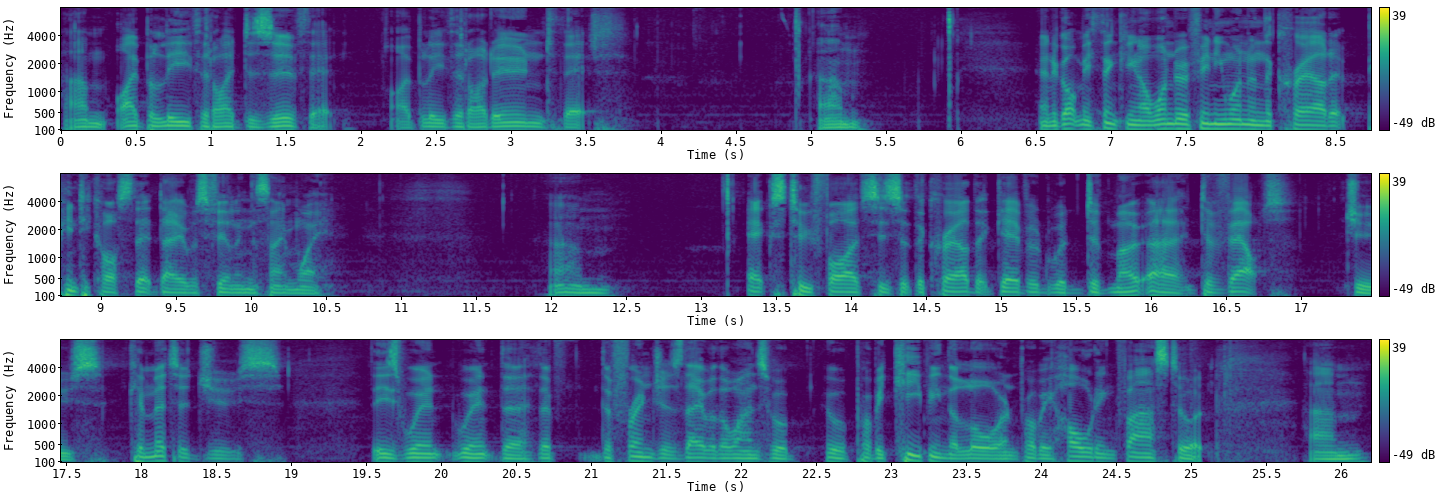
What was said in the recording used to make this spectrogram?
Um, I believe that I deserved that. I believe that I'd earned that. Um, and it got me thinking I wonder if anyone in the crowd at Pentecost that day was feeling the same way. Um, Acts 2 5 says that the crowd that gathered were demo- uh, devout Jews, committed Jews. These weren't, weren't the, the, the, fringes, they were the ones who were, who were probably keeping the law and probably holding fast to it. Um,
